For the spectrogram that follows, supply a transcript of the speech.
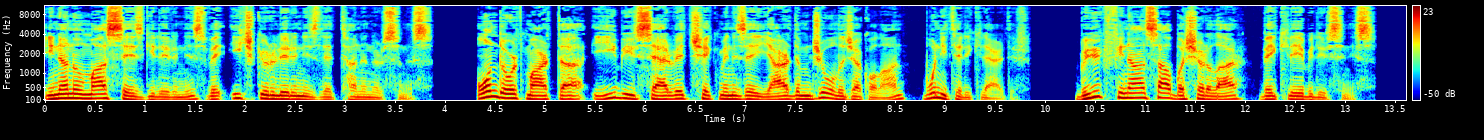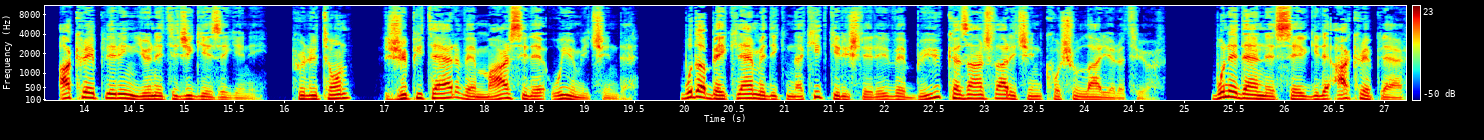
inanılmaz sezgileriniz ve içgörülerinizle tanınırsınız. 14 Mart'ta iyi bir servet çekmenize yardımcı olacak olan bu niteliklerdir. Büyük finansal başarılar bekleyebilirsiniz. Akreplerin yönetici gezegeni, Plüton, Jüpiter ve Mars ile uyum içinde. Bu da beklenmedik nakit girişleri ve büyük kazançlar için koşullar yaratıyor. Bu nedenle sevgili akrepler,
